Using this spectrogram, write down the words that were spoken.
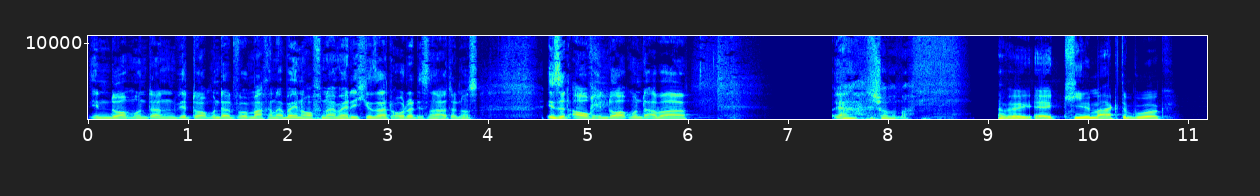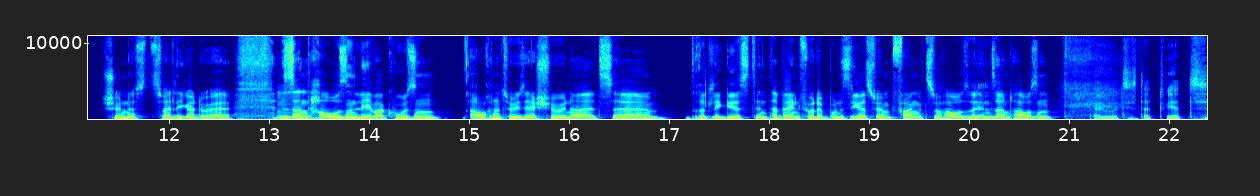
In Dortmund, dann wird Dortmund das wohl machen, aber in Hoffenheim hätte ich gesagt, oh, das ist eine harte Nuss. Ist es auch in Dortmund, aber ja, schauen wir mal. Aber äh, Kiel-Magdeburg, schönes Zweitligaduell. Hm. Sandhausen-Leverkusen, auch natürlich sehr schön als äh, Drittligist den Tabellenführer der Bundesliga zu empfangen, zu Hause in Sandhausen. Ja gut, das wird,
